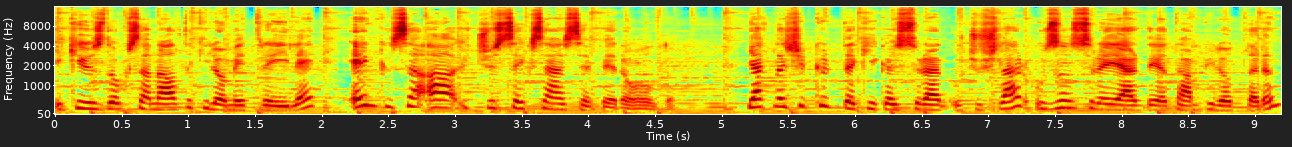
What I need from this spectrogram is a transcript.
296 kilometre ile en kısa A380 seferi oldu. Yaklaşık 40 dakika süren uçuşlar uzun süre yerde yatan pilotların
